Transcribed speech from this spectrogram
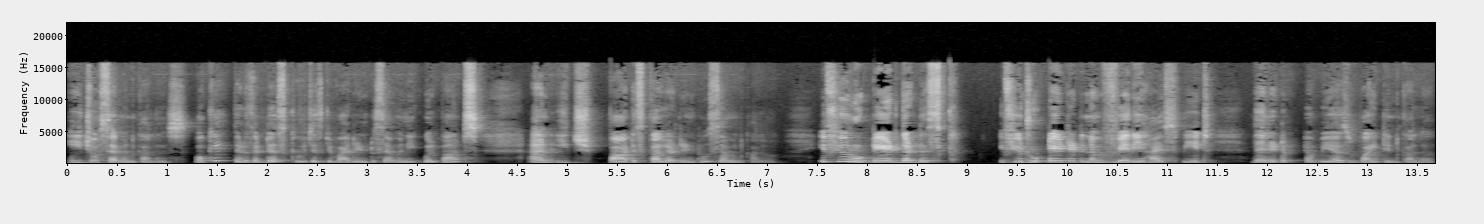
each of seven colors. Okay, there is a disk which is divided into seven equal parts and each part is colored into seven color. If you rotate the disc, if you rotate it in a very high speed, then it appears white in color.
